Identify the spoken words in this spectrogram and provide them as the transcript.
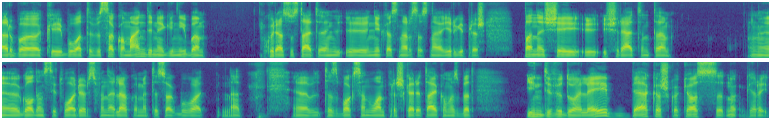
arba kai buvo ta visa komandinė gynyba, kurią sustatė e, Nikas Narsas, na irgi prieš panašiai išretintą E, Golden State Warriors finale, kuomet tiesiog buvo na, e, tas box and one prieš karį taikomas, bet individualiai be kažkokios, na nu, gerai,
